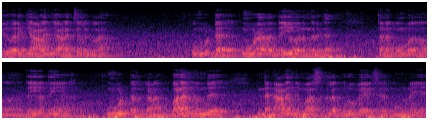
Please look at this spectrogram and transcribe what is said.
இது வரைக்கும் அலைஞ்ச அலைச்சலுக்கெல்லாம் கும்பிட்ட கும்பிடாத தெய்வம் இருந்திருக்க. தன்னை கும்ப தெய்வத்தையும் கும்பிட்டதுக்கான பலன் வந்து இந்த நாலஞ்சு மாதத்தில் குரு பெயர்ச்சதுக்கு முன்னையே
